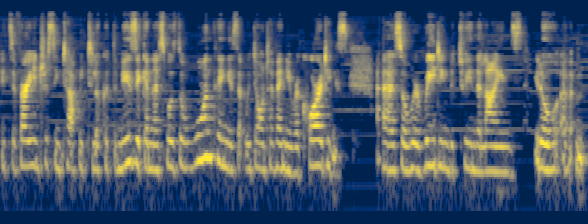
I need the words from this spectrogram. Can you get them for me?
It's a very interesting topic to look at the music, and I suppose the one thing is that we don't have any recordings, uh, so we're reading between the lines, you know, um,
